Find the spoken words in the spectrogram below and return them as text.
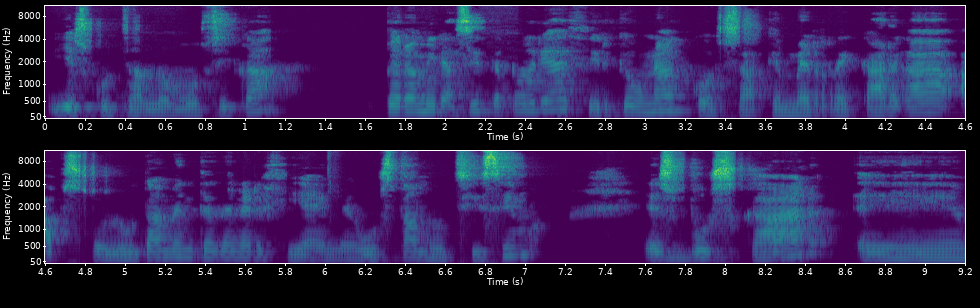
y escuchando música pero mira, sí te podría decir que una cosa que me recarga absolutamente de energía y me gusta muchísimo es buscar eh,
